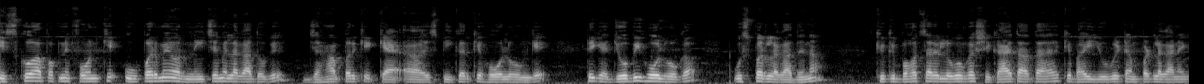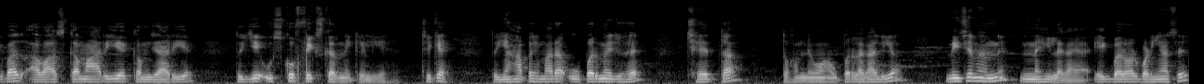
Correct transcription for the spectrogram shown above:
इसको आप अपने फ़ोन के ऊपर में और नीचे में लगा दोगे, जहाँ पर के स्पीकर के होल होंगे। ठीक है, जो भी होल होगा, उस पर लगा देना। क्योंकि बहुत सारे लोगों का शिकायत आता है कि भाई यूवी टेम्पर्ड लगाने के बाद आवाज़ कम आ रही है, कम जा रही है। तो ये उसको फिक्स करने के लिए है, ठीक है? तो यहाँ पे हमारा ऊपर में जो है छेद था तो हमने वहाँ ऊपर लगा लिया। नीचे में हमने नहीं लगाया। एक बार और बढ़िया से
